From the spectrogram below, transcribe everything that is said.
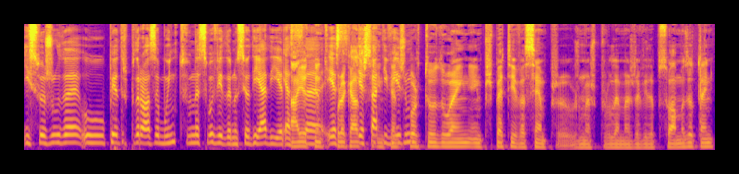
isso ajuda o Pedro Pedrosa muito na sua vida, no seu dia a dia. ah, eu tento, esse, por acaso, este sim, ativismo. pôr tudo em, em perspectiva sempre, os meus problemas da vida pessoal, mas eu tenho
